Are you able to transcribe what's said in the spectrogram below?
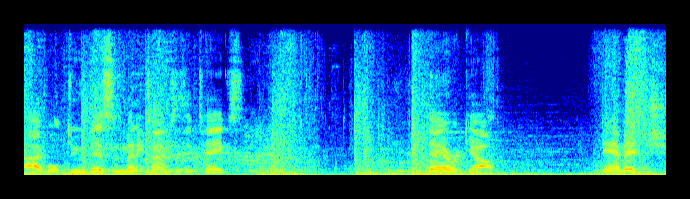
I will do this as many times as it takes. There we go. Damage.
